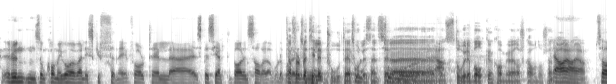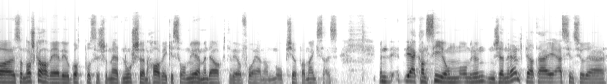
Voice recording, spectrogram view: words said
runden som kom i går, veldig skuffende i forhold til eh, spesielt Barentshavet. hvor det bare Ja, for det ble tildelt to TFO-lisenser. Eh, ja. Den store bolken kom jo i Norskehavet og Nordsjøen. Ja, ja, ja. Så, så Norskehavet er vi jo godt posisjonert. Nordsjøen har vi ikke så mye, men det akter vi å få gjennom oppkjøp av Magsize. Men det jeg kan si om, om runden generelt, er at jeg, jeg syns jo det er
